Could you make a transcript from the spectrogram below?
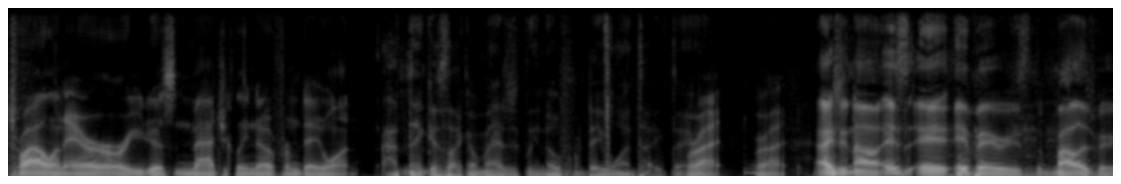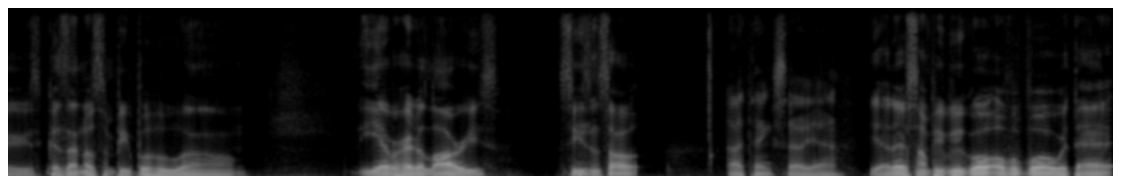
trial and error, or you just magically know from day one? I think it's like a magically know from day one type thing. Right. Right. Actually, no, it's it, it varies. The mileage varies because I know some people who um. You ever heard of Lawry's seasoned salt? I think so. Yeah. Yeah, there's some people who go overboard with that,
